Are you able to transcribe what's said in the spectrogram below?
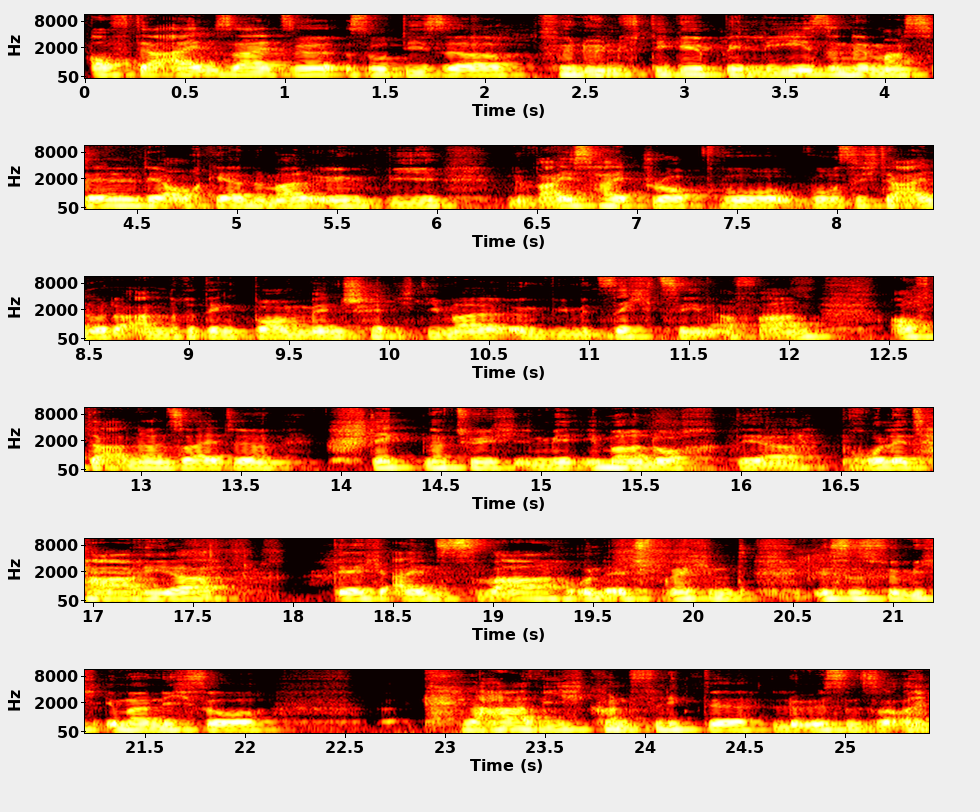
auf der einen Seite so dieser vernünftige, belesene Marcel, der auch gerne mal irgendwie eine Weisheit droppt, wo, wo sich der ein oder andere denkt, boah, Mensch, hätte ich die mal irgendwie mit 16 erfahren. Auf der anderen Seite steckt natürlich in mir immer noch der Proletarier, der ich einst war und entsprechend ist es für mich immer nicht so klar, wie ich Konflikte lösen soll.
